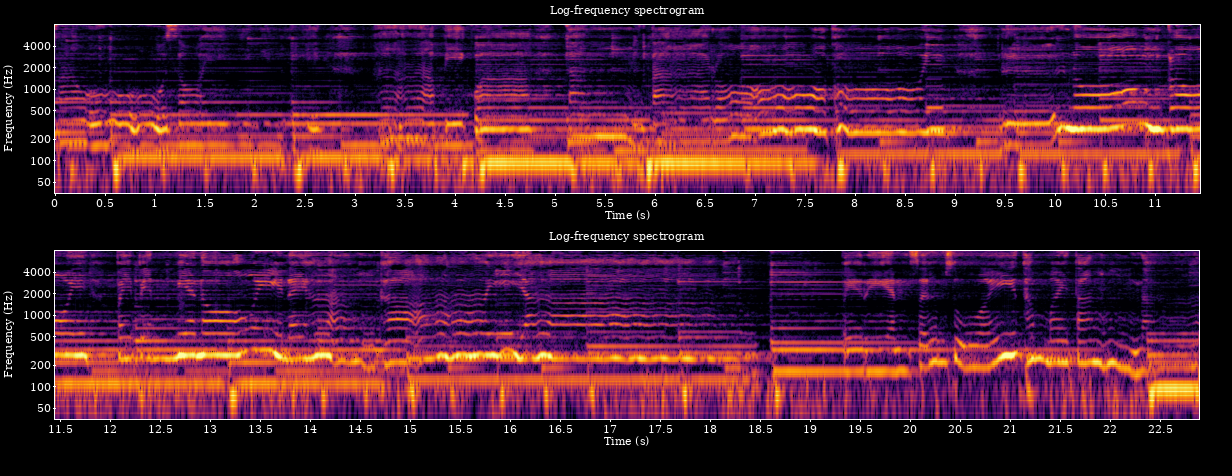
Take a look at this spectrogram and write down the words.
เศร้า ซอยห้าปีกว่าตั้งตารอคอย หรือน้องกลอยไปเป็นเมียน้อยในห้างขายยา ไปเรียนเสริมสวยทำไมตั้งนาน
